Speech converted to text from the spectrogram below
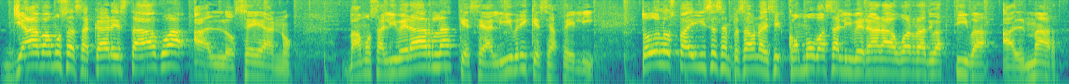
ya vamos a sacar esta agua al océano. Vamos a liberarla, que sea libre y que sea feliz. Todos los países empezaron a decir, ¿cómo vas a liberar agua radioactiva al mar?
